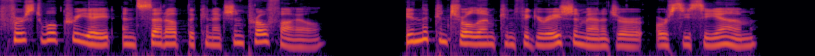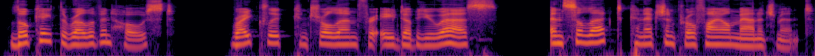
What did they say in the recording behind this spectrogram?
First, we'll create and set up the connection profile. In the Control-M Configuration Manager, or CCM, locate the relevant host, right-click Control-M for AWS, and select Connection Profile Management.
